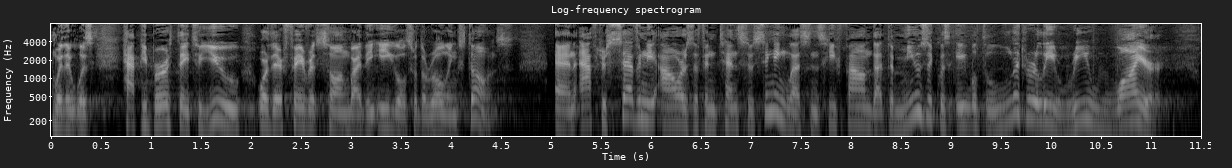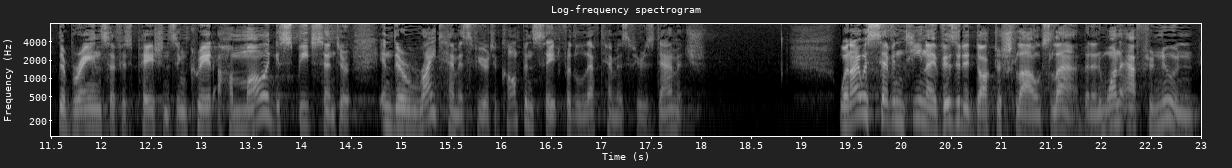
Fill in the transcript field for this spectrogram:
whether it was Happy Birthday to You or their favorite song by the Eagles or the Rolling Stones. And after 70 hours of intensive singing lessons, he found that the music was able to literally rewire the brains of his patients and create a homologous speech center in their right hemisphere to compensate for the left hemisphere's damage. When I was 17, I visited Dr. Schlaug's lab, and in one afternoon,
